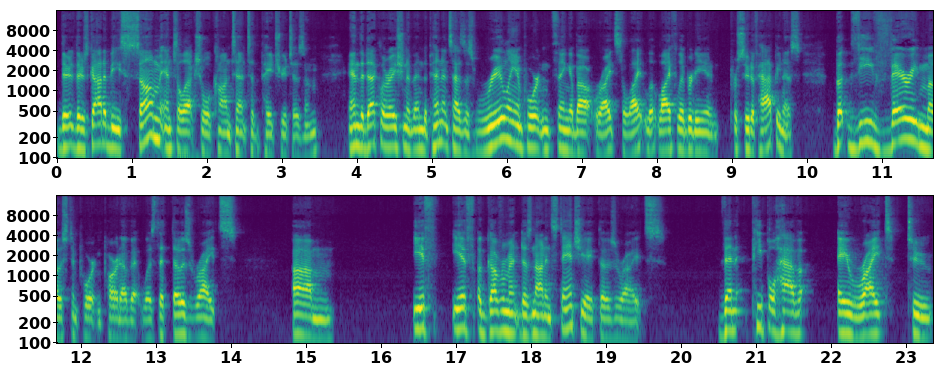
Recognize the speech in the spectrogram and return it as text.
there, there's got to be some intellectual content to the patriotism. And the Declaration of Independence has this really important thing about rights to life, liberty, and pursuit of happiness. But the very most important part of it was that those rights, um, if if a government does not instantiate those rights, then people have a right to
